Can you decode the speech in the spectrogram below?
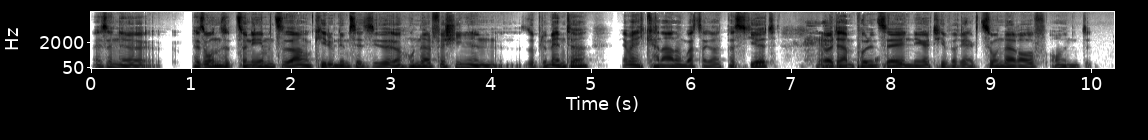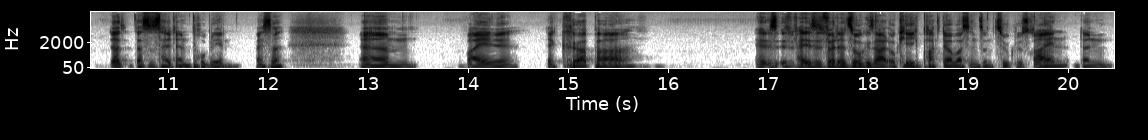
weißt du, eine Person zu nehmen und zu sagen, okay, du nimmst jetzt diese 100 verschiedenen Supplemente, wir haben nicht keine Ahnung, was da gerade passiert. Leute haben potenziell negative Reaktionen darauf und das, das ist halt ein Problem, weißt du? Ähm, weil der Körper, es, es, es wird halt so gesagt, okay, ich packe da was in so einen Zyklus rein, dann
